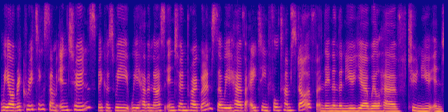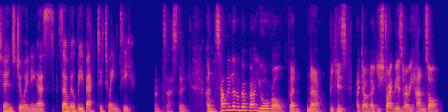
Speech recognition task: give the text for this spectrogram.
We are recruiting some interns because we we have a nice intern program. So we have 18 full-time staff and then in the new year we'll have two new interns joining us. So we'll be back to 20. Fantastic. And tell me a little bit about your role then now, because I don't know, you strike me as a very hands-on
